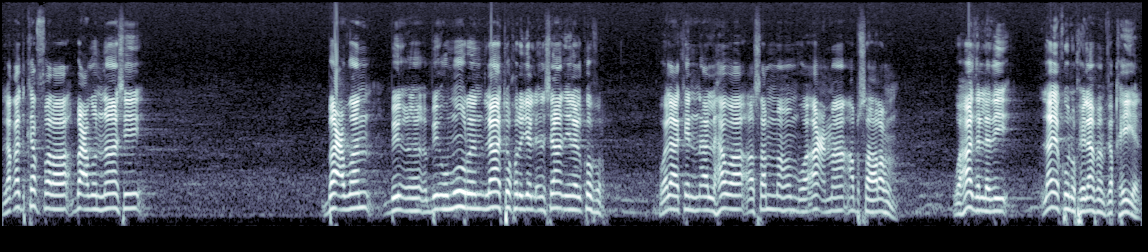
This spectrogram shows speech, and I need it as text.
لقد كفر بعض الناس بعضا بأمور لا تخرج الإنسان إلى الكفر ولكن الهوى أصمهم وأعمى أبصارهم وهذا الذي لا يكون خلافا فقهيا.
